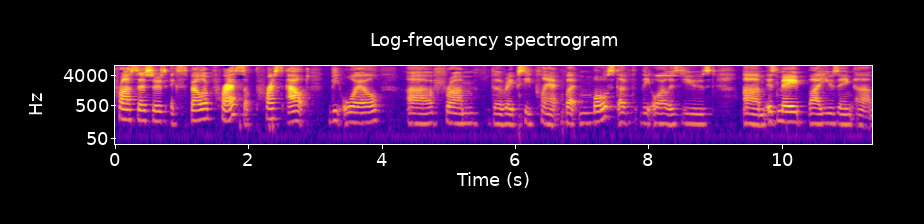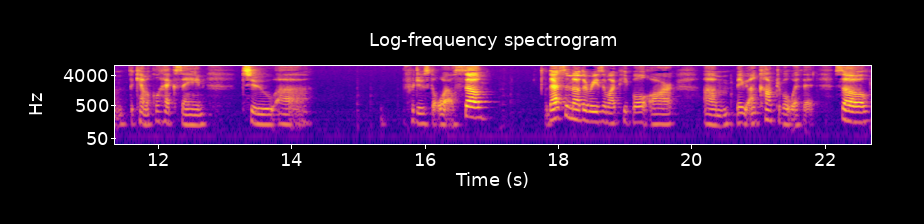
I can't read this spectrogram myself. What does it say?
processors expel or press or press out the oil uh, from the rapeseed plant, but most of the oil is used, um, is made by using um, the chemical hexane to uh, produce the oil. So that's another reason why people are um, maybe uncomfortable with it. So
